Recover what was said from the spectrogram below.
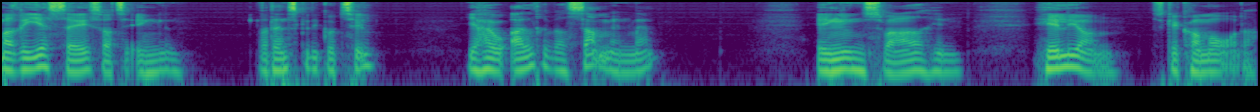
Maria sagde så til englen, hvordan skal det gå til? Jeg har jo aldrig været sammen med en mand. Englen svarede hende, Helligånden skal komme over dig,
